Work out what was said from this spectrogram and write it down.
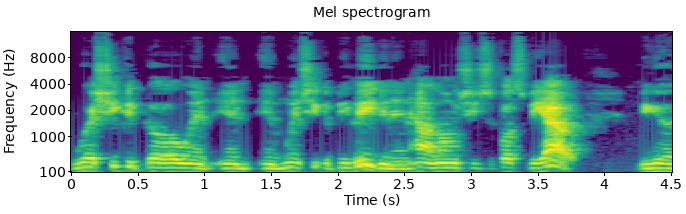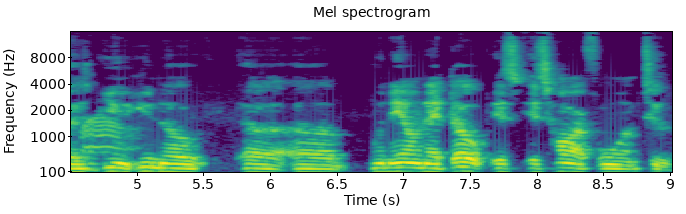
where she could go and, and, and when she could be leaving and how long she's supposed to be out because wow. you you know uh, uh, when they own that dope it's it's hard for them to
